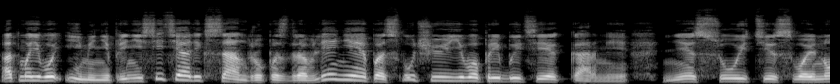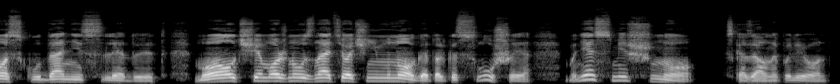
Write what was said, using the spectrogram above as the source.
от моего имени принесите Александру поздравления по случаю его прибытия к армии. Не суйте свой нос куда не следует. Молча можно узнать очень много, только слушая. Мне смешно, — сказал Наполеон.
